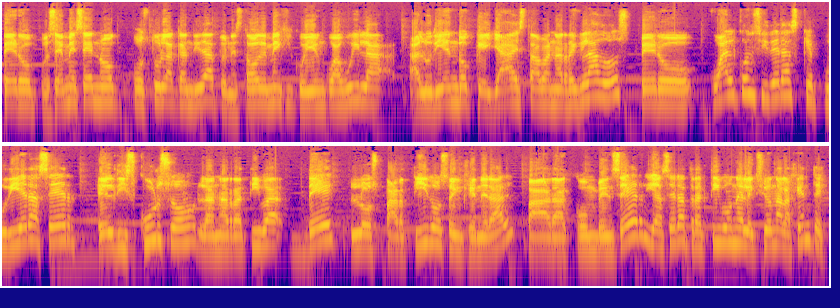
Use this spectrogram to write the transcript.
Pero pues MC no postula candidato en Estado de México y en Coahuila, aludiendo que ya estaban arreglados. Pero ¿cuál consideras que pudiera ser el discurso, la narrativa de los partidos en general para convencer y hacer atractiva una elección a la gente?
